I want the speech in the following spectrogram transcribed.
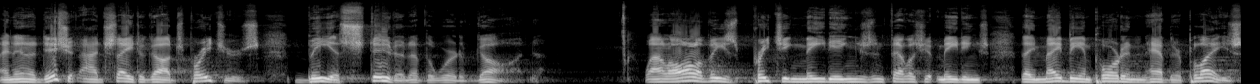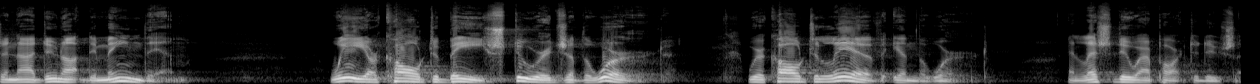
And in addition, I'd say to God's preachers, be a student of the Word of God. While all of these preaching meetings and fellowship meetings, they may be important and have their place, and I do not demean them. We are called to be stewards of the Word. We're called to live in the Word. And let's do our part to do so.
